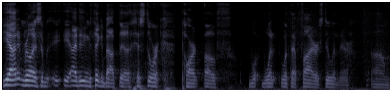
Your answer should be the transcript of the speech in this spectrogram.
Yeah, I didn't realize. It, I didn't even think about the historic part of what what what that fire is doing there. Um,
